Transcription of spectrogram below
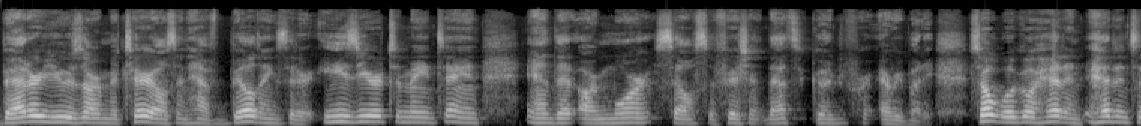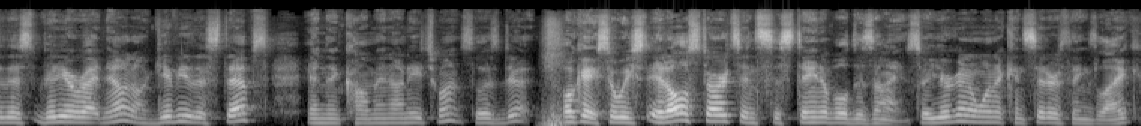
better use our materials and have buildings that are easier to maintain and that are more self-sufficient. That's good for everybody. So we'll go ahead and head into this video right now and I'll give you the steps and then comment on each one. So let's do it. Okay, so we, it all starts in sustainable design. So you're gonna to want to consider things like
